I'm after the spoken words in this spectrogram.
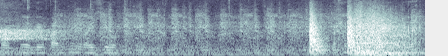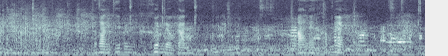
โอเคลืมไปไม่มีรอยคิวระทั่งที่เป็นขึ้นเดียวกันอะไรครับเนี่ย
